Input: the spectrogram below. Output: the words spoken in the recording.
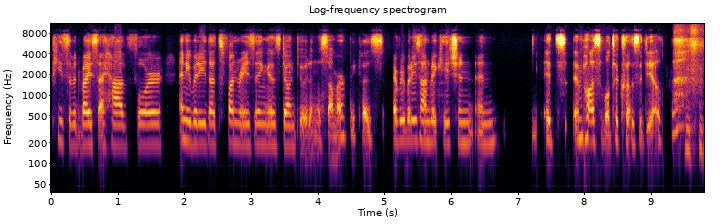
piece of advice I have for anybody that's fundraising is don't do it in the summer because everybody's on vacation and it's impossible to close a deal. oh,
